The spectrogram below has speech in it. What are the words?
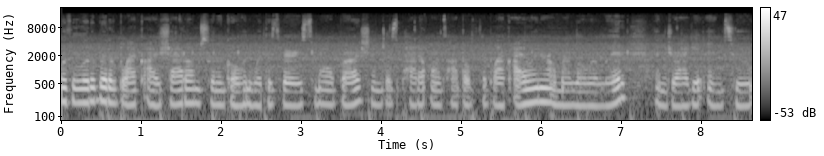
With a little bit of black eyeshadow, I'm just going to go in with this very small brush and just pat it on top of the black eyeliner on my lower lid and drag it into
